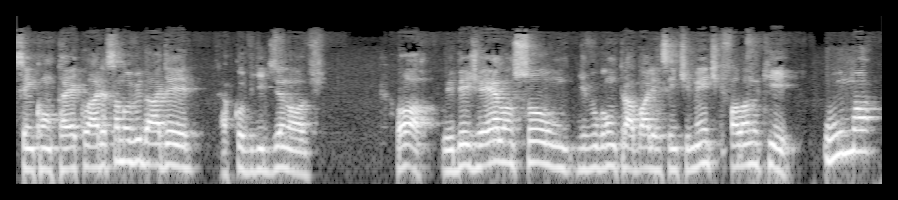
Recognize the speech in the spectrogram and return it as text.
Sem contar, é claro, essa novidade aí, a Covid-19. Ó, o IBGE lançou um, divulgou um trabalho recentemente que falando que uma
